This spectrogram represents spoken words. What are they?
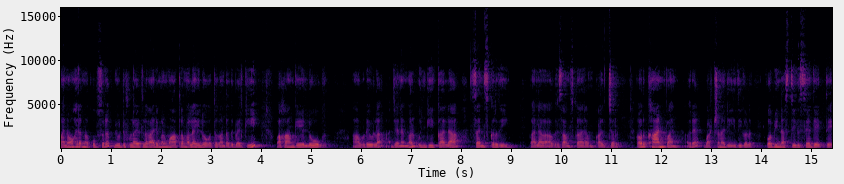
മനോഹരങ്ങൾ ഖൂബ്സൂരത് ബ്യൂട്ടിഫുൾ ആയിട്ടുള്ള കാര്യങ്ങൾ മാത്രമല്ല ഈ ലോകത്ത് കണ്ടത്. ബൽക്കി വഹാങ്കെ ലോക് അവിടെയുള്ള ജനങ്ങൾ ഉൻകി കല സംസ്കൃതി കല അവരുടെ സംസ്കാരം കൾച്ചർ അവർ ഖാൻ പാൻ അവരെ ഭക്ഷണ രീതികൾ ഗോപി നസ്തികസെ ദേഖ്തേ.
